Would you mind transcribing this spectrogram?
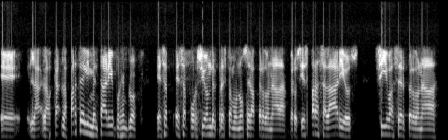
eh, la, la, la parte del inventario, por ejemplo, esa, esa porción del préstamo no será perdonada, pero si es para salarios, sí va a ser perdonada.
